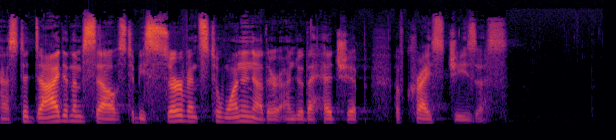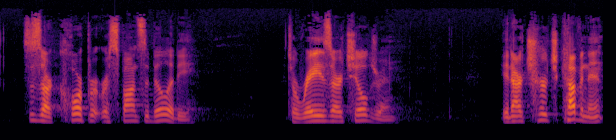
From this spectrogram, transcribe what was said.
has to die to themselves to be servants to one another under the headship of Christ Jesus. This is our corporate responsibility to raise our children. In our church covenant,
